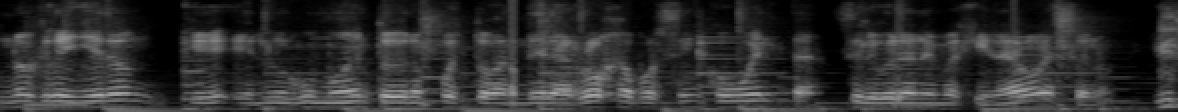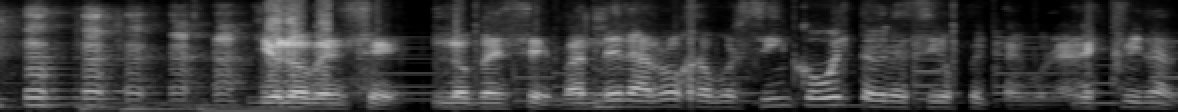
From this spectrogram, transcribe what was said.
¿No creyeron que en algún momento hubieran puesto bandera roja por cinco vueltas? ¿Se lo hubieran imaginado eso, no? Yo lo pensé, lo pensé. Bandera roja por cinco vueltas hubiera sido espectacular el final.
